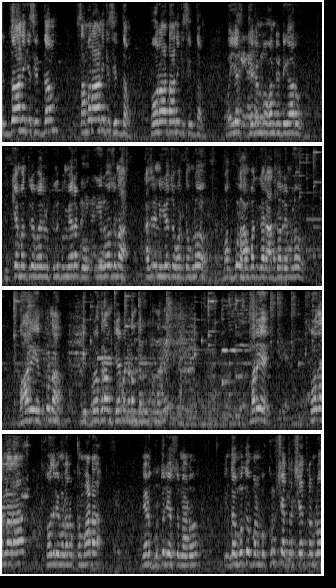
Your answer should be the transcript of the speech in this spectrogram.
యుద్ధానికి సిద్ధం. సమరానికి సిద్ధం పోరాటానికి సిద్ధం. వైఎస్ జగన్మోహన్ రెడ్డి గారు ముఖ్యమంత్రి వారి పిలుపు మేరకు ఈ రోజున కదిరి నియోజకవర్గంలో మక్బుల్ అహ్మద్ గారి ఆధ్వర్యంలో భారీ ఎత్తున ఈ ప్రోగ్రాం చేపట్టడం జరుగుతున్నది. మరి సోదరులరా సోదరిములరా ఒక్క మాట నేను గుర్తు చేస్తున్నాను. ఇంతకుముందు మనము కురుక్షేత్ర క్షేత్రంలో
